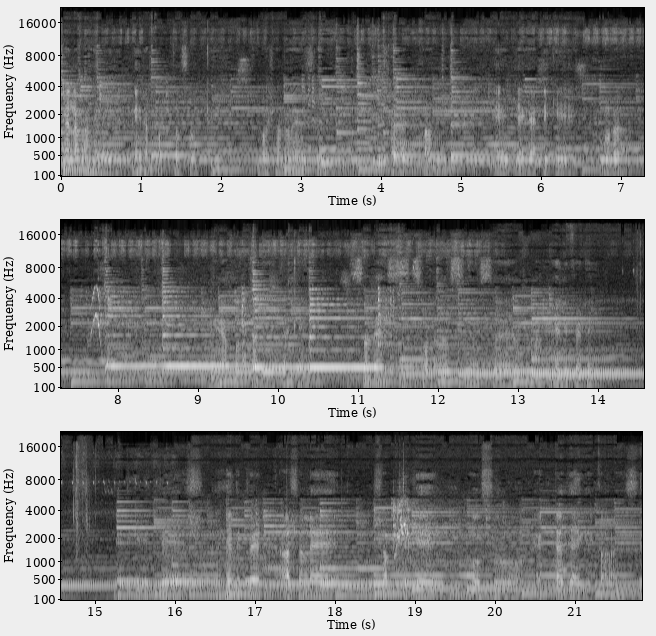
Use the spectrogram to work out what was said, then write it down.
সেনাবাহিনীর নিরাপত্তা চৌকি বসানো হয়েছে। সারাক্ষণ এই জায়গাটিকে ওরা নিরাপত্তা দিয়ে থাকে। আসলে সব থেকে উঁচু একটা জায়গায় করা হয়েছে।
